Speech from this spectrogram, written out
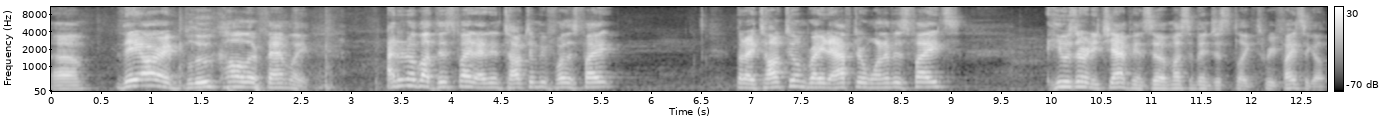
Um, they are a blue collar family. I don't know about this fight. I didn't talk to him before this fight, but I talked to him right after one of his fights. He was already champion, so it must have been just like three fights ago.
